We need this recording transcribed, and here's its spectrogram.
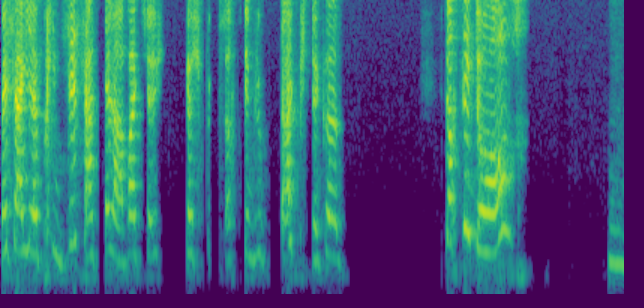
mais ça y a pris 10 appels avant que, que je puisse sortir de l'hôpital. Puis de comme, sortir dehors, hmm.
